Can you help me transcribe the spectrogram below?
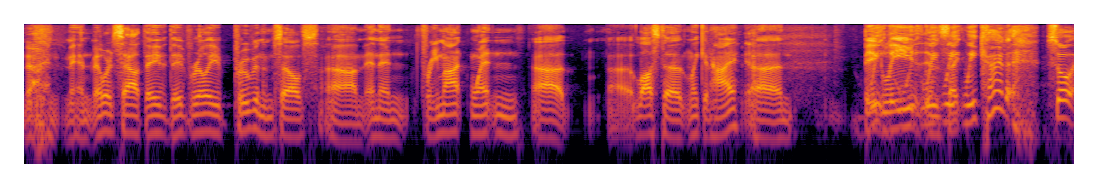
man, Millard South, they've they've really proven themselves. Um, and then Fremont went and uh, uh, lost to Lincoln High. Yeah. Uh, big we, lead. We, we, we kind of so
